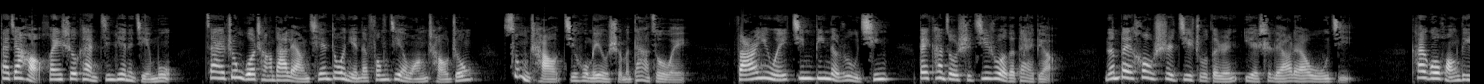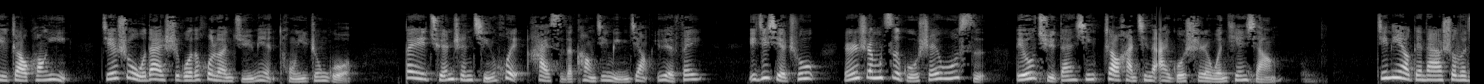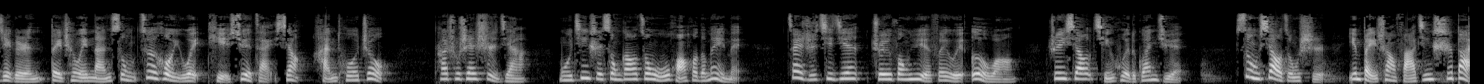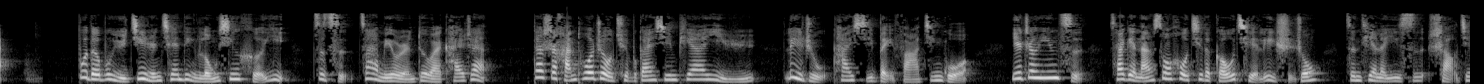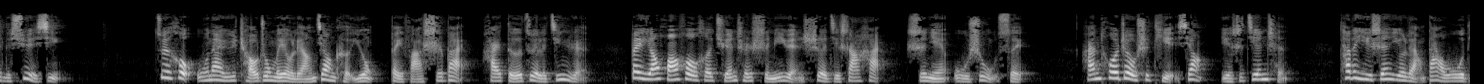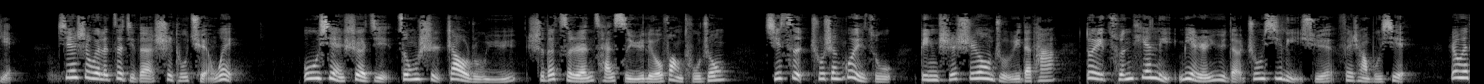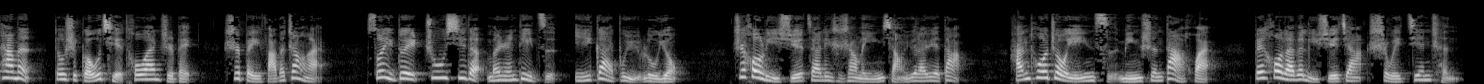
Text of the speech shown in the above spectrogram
大家好，欢迎收看今天的节目。在中国长达两千多年的封建王朝中，宋朝几乎没有什么大作为，反而因为金兵的入侵，被看作是积弱的代表，能被后世记住的人也是寥寥无几。开国皇帝赵匡胤结束五代十国的混乱局面，统一中国，被权臣秦桧害死的抗金名将岳飞，以及写出“人生自古谁无死，留取丹心照汗青”的爱国诗人文天祥。今天要跟大家说的这个人，被称为南宋最后一位铁血宰相韩托胄。他出身世家，母亲是宋高宗吴皇后的妹妹，在职期间追封岳飞为鄂王，追削秦桧的官爵。宋孝宗时因北上伐金失败，不得不与金人签订龙兴和议，自此再没有人对外开战。但是韩托胄却不甘心偏安一隅，力主开袭北伐金国。也正因此，才给南宋后期的苟且历史中。增添了一丝少见的血性，最后无奈于朝中没有良将可用，北伐失败，还得罪了金人，被杨皇后和权臣史弥远设计杀害，时年五十五岁。韩托胄是铁相，也是奸臣，他的一生有两大污点：先是为了自己的仕途权位，诬陷设计宗室赵汝愚，使得此人惨死于流放途中；其次，出身贵族，秉持实用主义的他。对存天理灭人欲的朱熹理学非常不屑，认为他们都是苟且偷安之辈，是北伐的障碍，所以对朱熹的门人弟子一概不予录用。之后，理学在历史上的影响越来越大，韩托胄也因此名声大坏，被后来的理学家视为奸臣。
